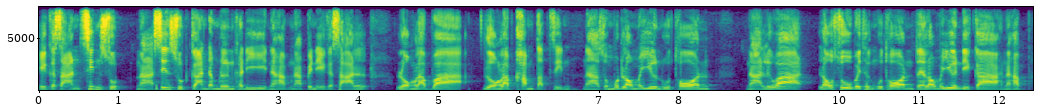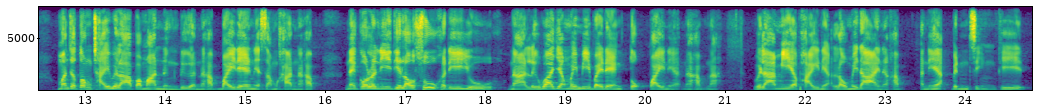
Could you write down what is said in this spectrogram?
เอกสารสิ้นสุดนะสิ้นสุดการดำเนินคดีนะครับนะเป็นเอกสารรองรับว่ารองรับคำตัดสินนะสมมุติเราไม่ยื่นอุทธรณ์ นะหรือว่าเราสู้ไปถึงอุทธรณ์แต่เราไม่ยื่นดีกานะครับ มันจะต้องใช้เวลาประมาณ 1 เดือนนะครับ ใบแดงเนี่ยสำคัญนะครับ ในกรณีที่เราสู้คดีอยู่นะหรือว่ายังไม่มีใบแดงตกไปเนี่ยนะครับนะเวลามีอภัยเนี่ยเราไม่ได้นะครับ อันนี้เป็นสิ่งที่เ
